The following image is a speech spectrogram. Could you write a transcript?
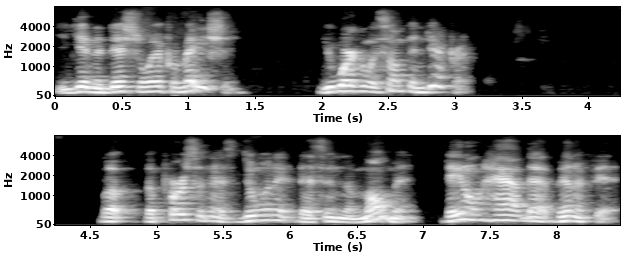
You're getting additional information. You're working with something different. But the person that's doing it, that's in the moment, they don't have that benefit.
